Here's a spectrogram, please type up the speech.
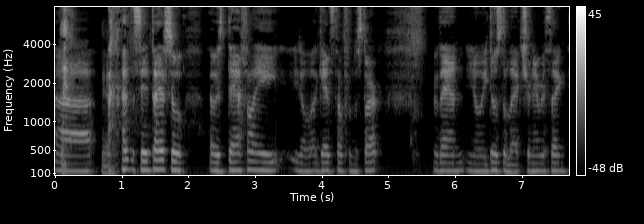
Uh, yeah. At the same time, so I was definitely you know against him from the start. And then you know he does the lecture and everything,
